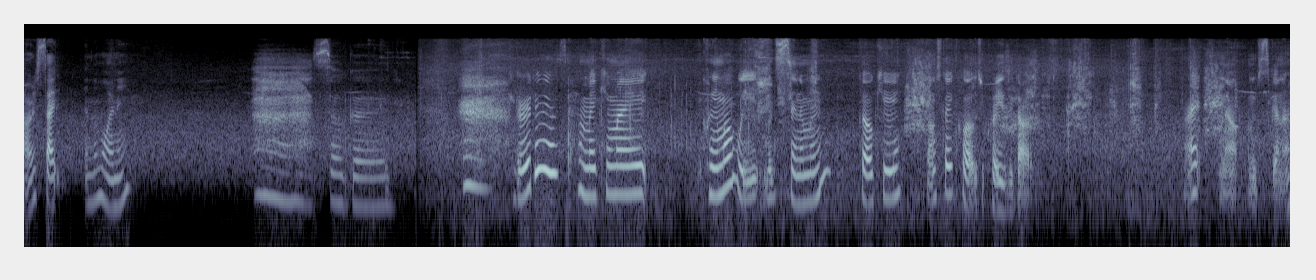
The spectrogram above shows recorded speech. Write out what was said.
our site in the morning. so good. There it is. I'm making my cream of wheat with cinnamon. Go, Kiwi. Don't stay close, you crazy dog. Alright, now I'm just gonna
